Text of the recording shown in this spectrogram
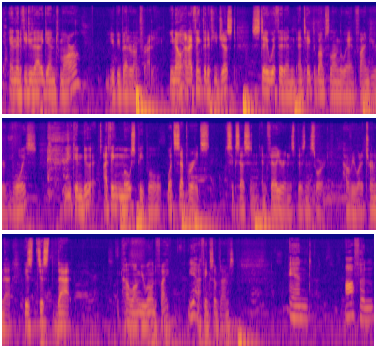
Yeah. And then if you do that again tomorrow, you'll be better on Friday. You know, Yeah. and I think that if you just stay with it and, and take the bumps along the way and find your voice, you can do it. I think most people, what separates success and, and failure in this business, or however you want to term that, is just that how long you're willing to fight. Yeah. I think sometimes. And often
